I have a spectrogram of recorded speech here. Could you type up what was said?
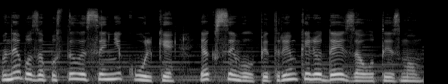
в небо запустили сині кульки як символ підтримки людей з аутизмом.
